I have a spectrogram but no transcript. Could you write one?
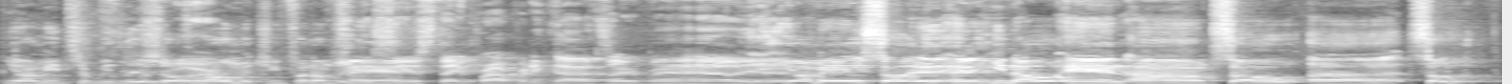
You know what I mean? To relive those moments. You feel what I'm we saying? can see a state property concert, man. Hell yeah. You know what I mean? So and, and, you know, and um, so uh, so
